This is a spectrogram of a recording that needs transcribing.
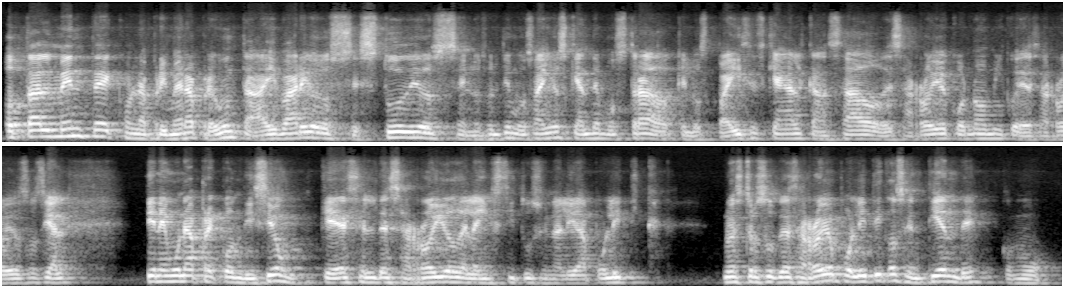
Totalmente con la primera pregunta. Hay varios estudios en los últimos años que han demostrado que los países que han alcanzado desarrollo económico y desarrollo social tienen una precondición, que es el desarrollo de la institucionalidad política. Nuestro subdesarrollo político se entiende como,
